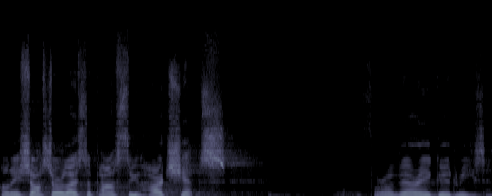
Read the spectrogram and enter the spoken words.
punish us or allow us to pass through hardships for a very good reason.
